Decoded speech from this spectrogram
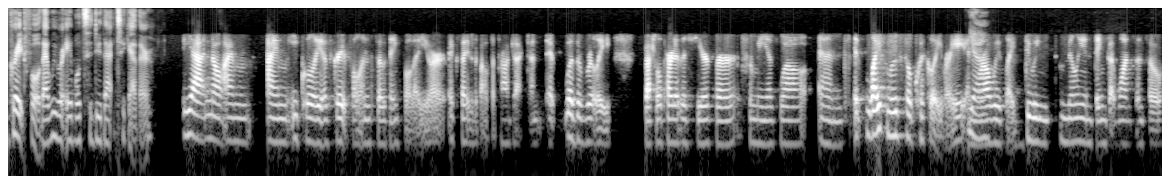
grateful that we were able to do that together. Yeah, no, I'm I'm equally as grateful and so thankful that you are excited about the project. And it was a really special part of this year for for me as well. And it, life moves so quickly right? And Yeah. we're always like doing a million things at once. And so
